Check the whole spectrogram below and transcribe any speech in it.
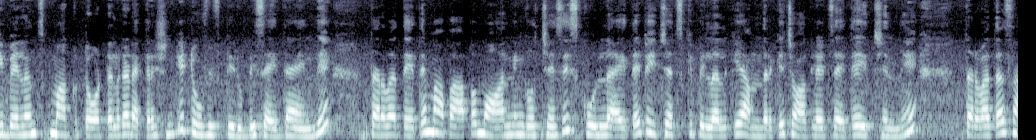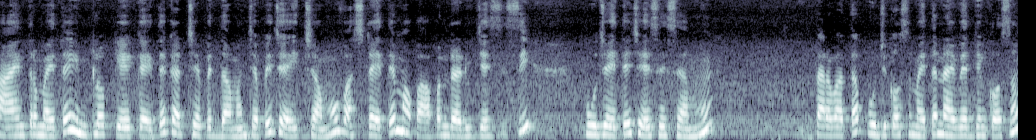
ఈ బెలూన్స్కి మాకు టోటల్గా డెకరేషన్కి టూ ఫిఫ్టీ రూపీస్ అయితే అయింది. తర్వాత అయితే మా పాప మార్నింగ్ వచ్చేసి స్కూల్లో అయితే టీచర్స్కి పిల్లలకి అందరికీ చాక్లెట్స్ అయితే ఇచ్చింది. తర్వాత సాయంత్రం అయితే ఇంట్లో కేక్ అయితే కట్ చేపిద్దామని చెప్పి చేయించాము. ఫస్ట్ అయితే మా పాపను రెడీ చేసేసి పూజ అయితే చేసేసాము. తర్వాత పూజ కోసం అయితే నైవేద్యం కోసం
